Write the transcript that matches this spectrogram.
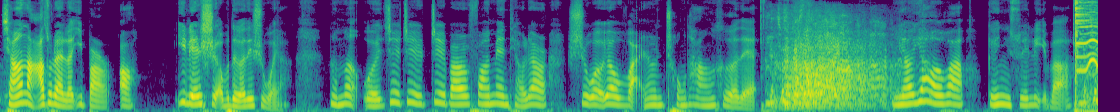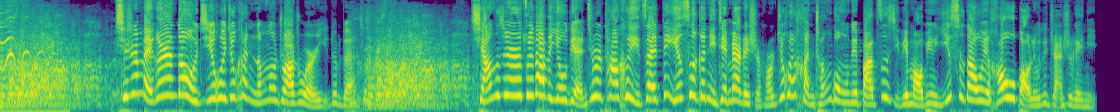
强拿出来了一包啊，一脸舍不得的说呀：“那么我这这这包方便面调料是我要晚上冲汤喝的，你要要的话给你随礼吧。其实每个人都有机会，就看你能不能抓住而已，对不对？强子这人最大的优点就是他可以在第一次跟你见面的时候，就会很成功的把自己的毛病一次到位、毫无保留的展示给你。”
